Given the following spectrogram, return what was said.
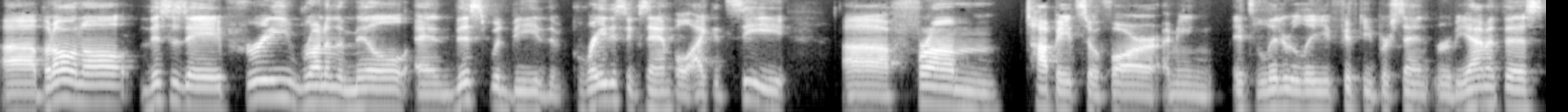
Uh, but all in all, this is a pretty run of the mill, and this would be the greatest example I could see uh, from top eight so far. I mean, it's literally 50% Ruby Amethyst,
